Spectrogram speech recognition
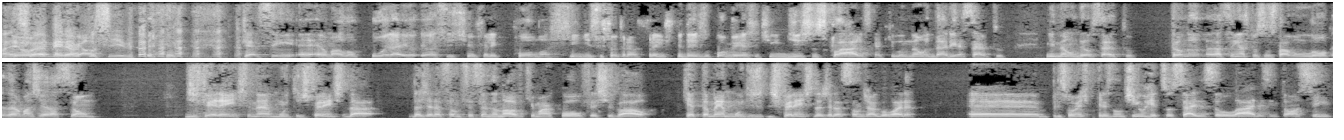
Mas eu, foi a é melhor é possível. porque assim, é, é, uma loucura. Eu, eu assisti e falei, como assim isso foi pra frente? Porque desde o começo tinha indícios claros que aquilo não daria certo. E não deu certo. Então, assim, as pessoas estavam loucas. Era uma geração diferente, né? Muito diferente da da geração de 69 que marcou o festival, que é, também é muito diferente da geração de agora, é, principalmente porque eles não tinham redes sociais e celulares, então assim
